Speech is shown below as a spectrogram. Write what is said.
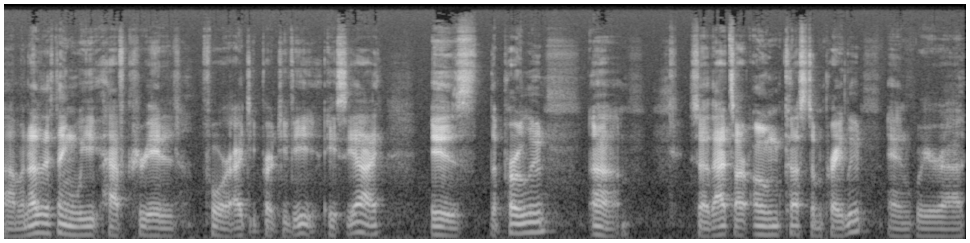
Um, another thing we have created for IT Pro TV ACI is the Prelude. Um, so that's our own custom Prelude, and we're uh,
